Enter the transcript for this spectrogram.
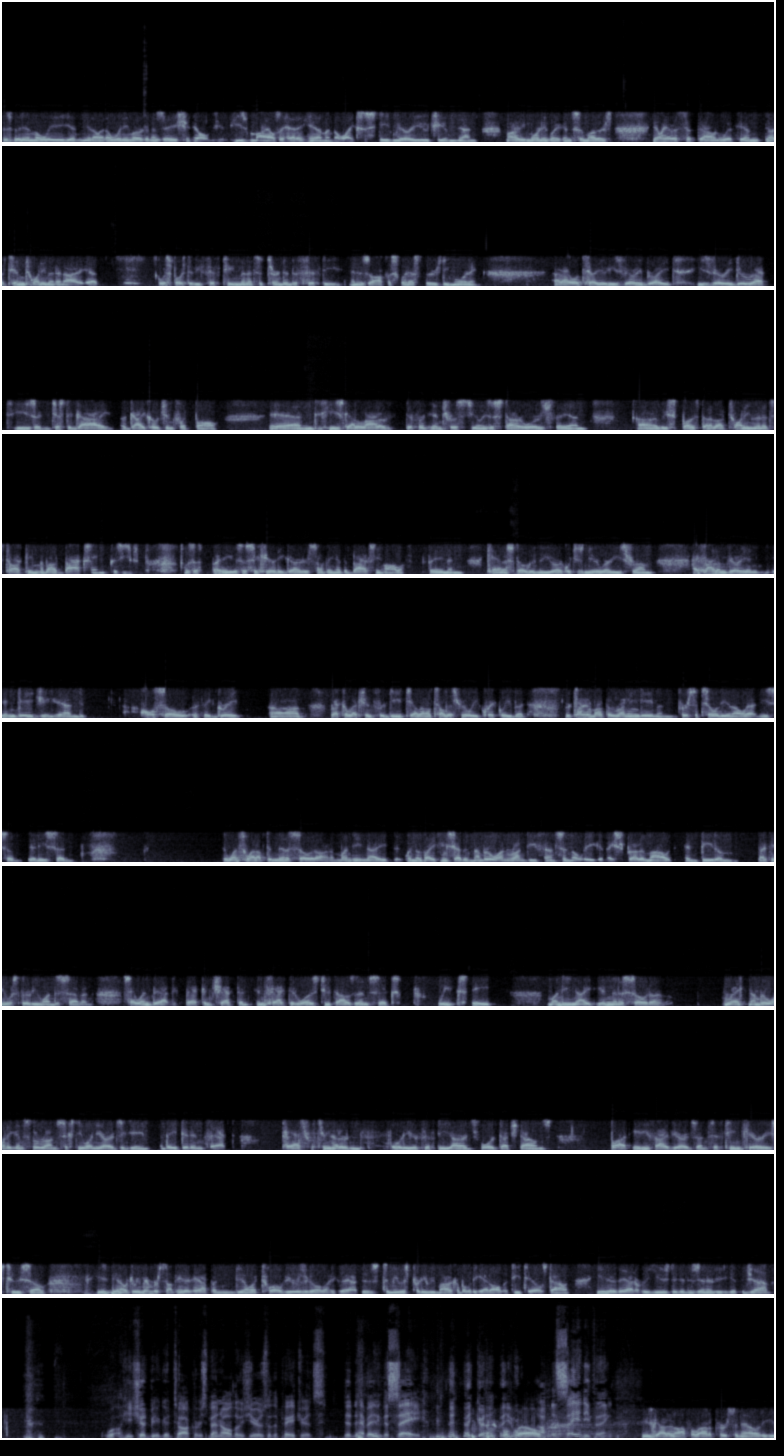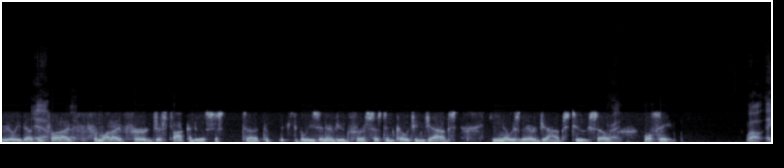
has been in the league and you know in a winning organization, you know he's miles ahead of him and the likes of Steve Mariucci and, and Marty Mornhinweg and some others. You know, I had a sit down with him. Uh, Tim Twentyman and I had was supposed to be 15 minutes. It turned into 50 in his office last Thursday morning. And I will tell you, he's very bright. He's very direct. He's a, just a guy, a guy coaching football and he's got a lot of different interests. You know, he's a Star Wars fan. Uh, we spent about 20 minutes talking about boxing because he was, a, I think he was a security guard or something at the Boxing Hall of Fame in Canastota, New York, which is near where he's from. I found him very en- engaging and also a great uh, recollection for detail. And I'll tell this really quickly, but we're talking about the running game and versatility and all that. And he said, and he said, They once went up to Minnesota on a Monday night when the Vikings had the number one run defense in the league, and they spread them out and beat them. I think it was thirty-one to seven. So I went back back and checked, and in fact, it was 2006, Week Eight, Monday night in Minnesota, ranked number one against the run, 61 yards a game. They did, in fact, pass for 340 or 50 yards, four touchdowns, but 85 yards on 15 carries too. So, you know, to remember something that happened, you know, like 12 years ago like that is to me was pretty remarkable that he had all the details down. Either that or he used it in his interview to get the job. Well, he should be a good talker. He spent all those years with the Patriots. Didn't have anything to say. he couldn't he well, to say anything. He's got an awful lot of personality. He really does. Yeah, from, what right. I've, from what I've heard, just talking to assist, uh, the people he's interviewed for assistant coaching jobs, he knows their jobs too. So right. we'll see. Well,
